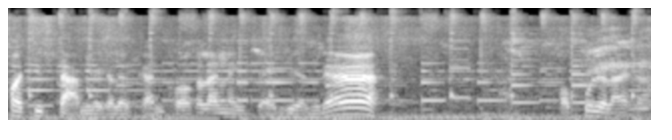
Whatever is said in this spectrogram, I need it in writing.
ข้อติดตามเลยกันแล้วกันขอกำลังแรงใจเพื่อนเด้อขอบคุณอะไรครับ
